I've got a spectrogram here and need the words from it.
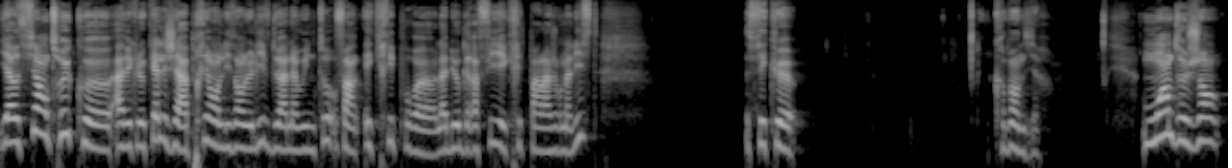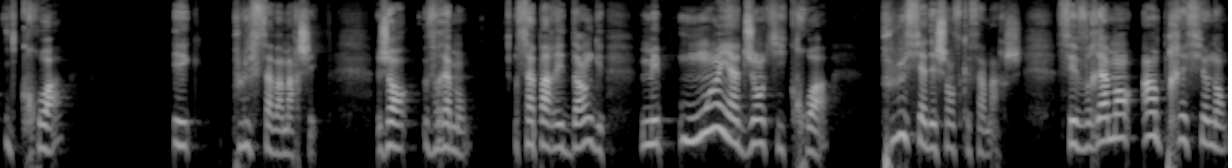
Il y a aussi un truc euh, avec lequel j'ai appris en lisant le livre de Anna Wintour, enfin, écrit pour euh, la biographie écrite par la journaliste, c'est que. Comment dire? Moins de gens y croient, et plus ça va marcher. Genre, vraiment, ça paraît dingue, mais moins il y a de gens qui croient, plus il y a des chances que ça marche. C'est vraiment impressionnant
